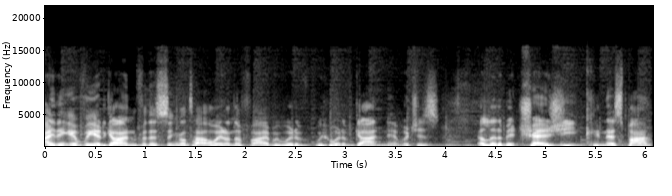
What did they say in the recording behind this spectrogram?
I think if we had gone for the single tile wait on the five, we would have we would have gotten it, which is a little bit tragique, n'est-ce pas?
